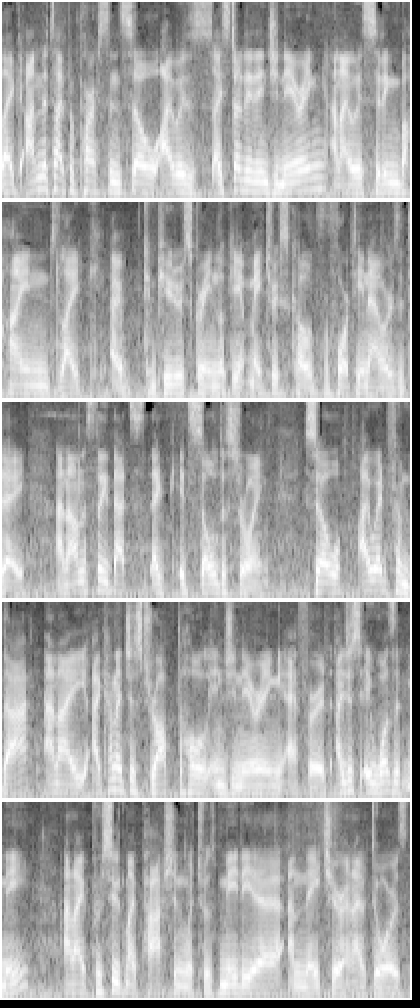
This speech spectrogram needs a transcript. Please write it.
like, I'm the type of person, so I was, I studied engineering and I was sitting behind like a computer screen looking at matrix code for 14 hours a day. And honestly, that's like, it's soul destroying. So I went from that and I, I kind of just dropped the whole engineering effort. I just, it wasn't me. And I pursued my passion, which was media and nature and outdoors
